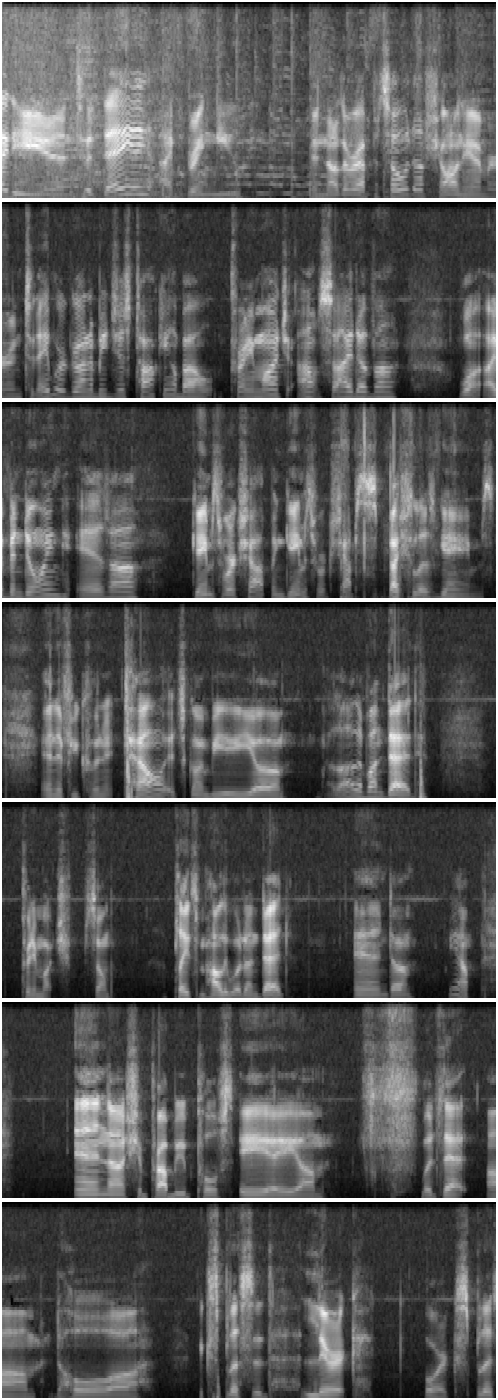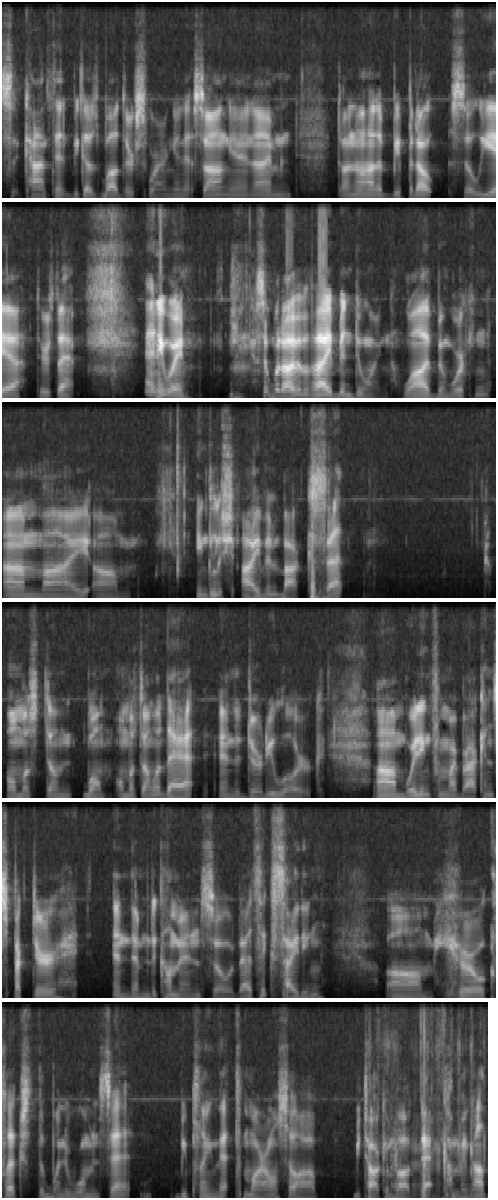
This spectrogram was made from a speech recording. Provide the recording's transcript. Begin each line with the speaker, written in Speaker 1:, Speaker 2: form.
Speaker 1: Alrighty, and today I bring you another episode of Sean Hammer, and today we're going to be just talking about pretty much outside of uh, what I've been doing is uh, Games Workshop and Games Workshop specialist games. And if you couldn't tell, it's going to be uh, a lot of undead, pretty much. So, I played some Hollywood Undead, and um, yeah, and I should probably post a, a um, what's that? Um, the whole uh, explicit lyric or explicit content because well they're swearing in that song and I'm don't know how to beep it out. So yeah, there's that. Anyway, so what have I been doing? Well, I've been working on my um, English Ivan box set. Almost done. Well, almost done with that and the dirty work. Um, waiting for my Brack Inspector and them to come in, so that's exciting. Um, clicks the Wonder Woman set, be playing that tomorrow, so I'll be talking about that coming up.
